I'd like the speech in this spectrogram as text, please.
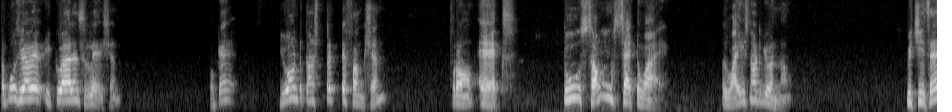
Suppose you have an equivalence relation, okay? You want to construct a function from x to some set y. y is not given now, which is a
